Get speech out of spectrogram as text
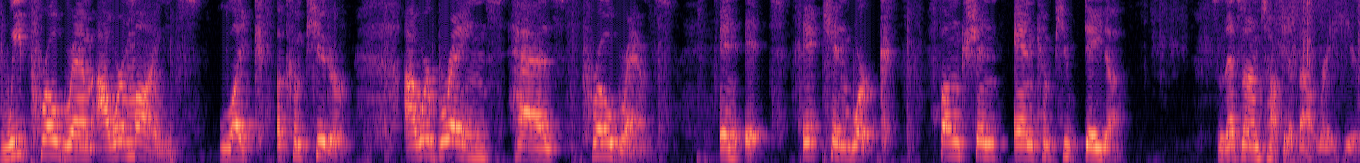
We program our minds like a computer. Our brains has programs in it. It can work, function, and compute data. So that's what I'm talking about right here.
